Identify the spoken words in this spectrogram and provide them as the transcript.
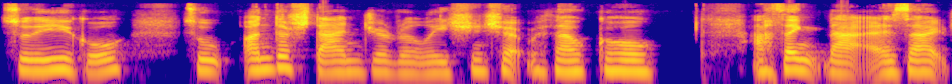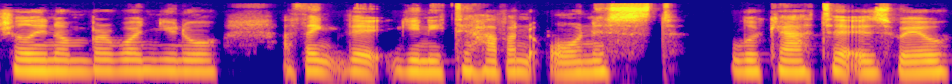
So there you go. So understand your relationship with alcohol. I think that is actually number one, you know. I think that you need to have an honest look at it as well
